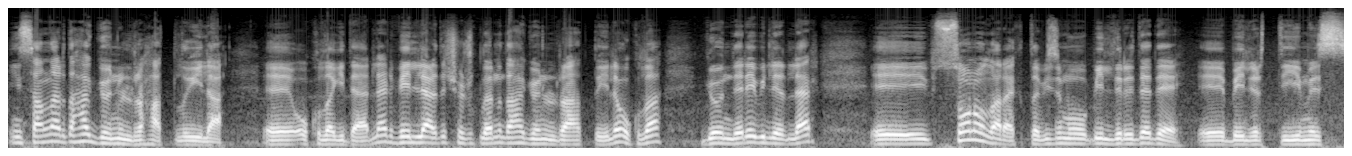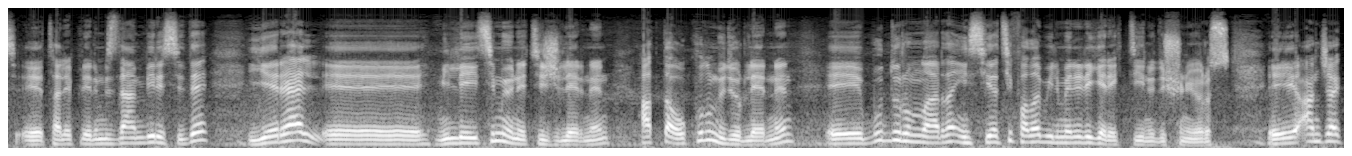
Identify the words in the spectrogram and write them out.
insanlar daha gönül rahatlığıyla e, okula giderler. Veliler de çocuklarını daha gönül rahatlığıyla okula gönderebilirler. E, son olarak da bizim o bildiride de e, belirttiğimiz e, taleplerimizden birisi de yerel e, milli eğitim yöneticilerinin hatta okul müdürlerinin e, bu durumlarda inisiyatif alabilmeleri gerektiğini düşünüyoruz. E, ancak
